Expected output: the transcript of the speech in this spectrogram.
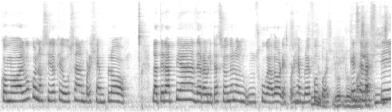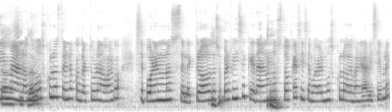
Como algo conocido que usan, por ejemplo, la terapia de rehabilitación de los jugadores, por ejemplo, de sí, fútbol, los- los- los que se lastiman sí, los claro. músculos, tienen una contractura o algo, se ponen unos electrodos de superficie que dan unos toques y se mueve el músculo de manera visible.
